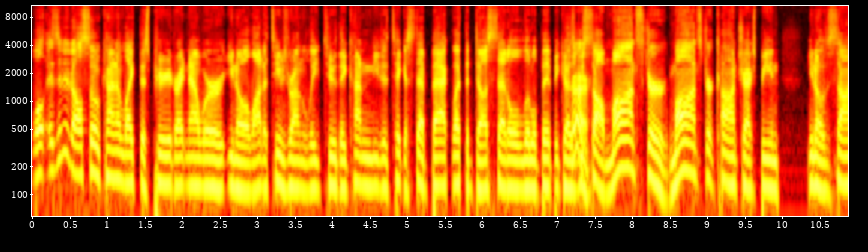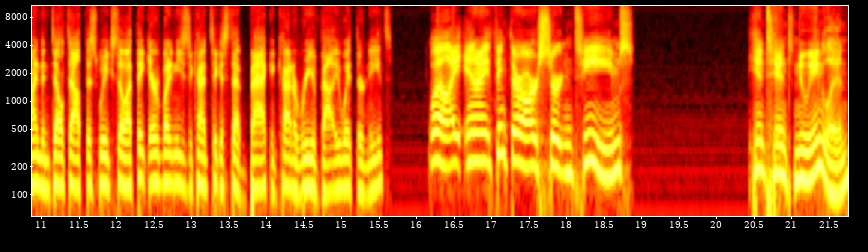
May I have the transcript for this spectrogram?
Well, isn't it also kind of like this period right now where, you know, a lot of teams around the league too, they kind of need to take a step back, let the dust settle a little bit because Sure. we saw monster, monster contracts being, you know, signed and dealt out this week. So I think everybody needs to kind of take a step back and kind of reevaluate their needs. Well, I and I think there are certain teams, hint hint, New England,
